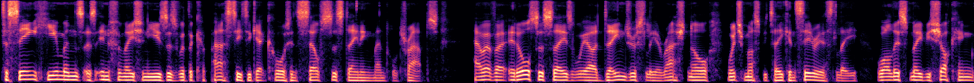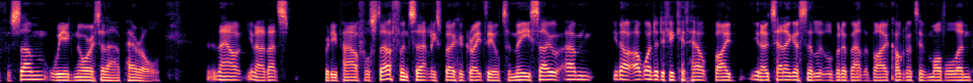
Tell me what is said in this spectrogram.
to seeing humans as information users with the capacity to get caught in self sustaining mental traps. However, it also says we are dangerously irrational, which must be taken seriously. While this may be shocking for some, we ignore it at our peril. Now, you know, that's pretty powerful stuff and certainly spoke a great deal to me. So, um, you know, I wondered if you could help by, you know, telling us a little bit about the biocognitive model and,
